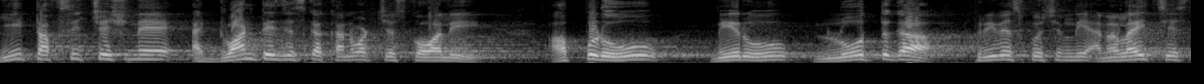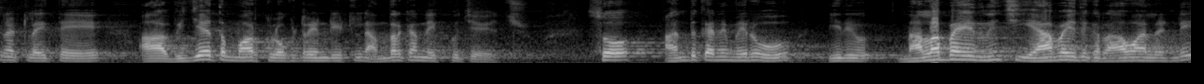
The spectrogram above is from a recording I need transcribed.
ఈ టఫ్ సిచ్యుయేషనే అడ్వాంటేజెస్గా కన్వర్ట్ చేసుకోవాలి. అప్పుడు మీరు లోతుగా ప్రీవియస్ క్వశ్చన్ని అనలైజ్ చేసినట్లయితే ఆ విజేత మార్కులు ఒకటి రెండింటిని అందరికన్నా ఎక్కువ చేయొచ్చు. సో అందుకని మీరు ఇది నలభై ఐదు నుంచి యాభై ఐదుకి రావాలండి.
